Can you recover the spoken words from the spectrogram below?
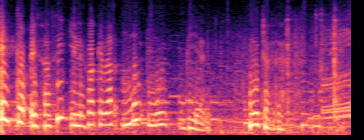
Esto es así y les va a quedar muy, muy bien. Muchas gracias.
